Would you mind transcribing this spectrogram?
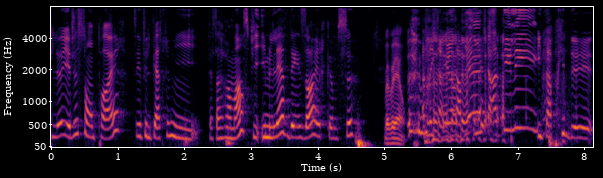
Puis là, il y a juste son père. Tu sais, Philippe Catherine, il fait sa performance, puis il me lève dans les airs comme ça. Ben voyons. Il t'a- il t'a Yeah, pris- la il t'a pris de.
